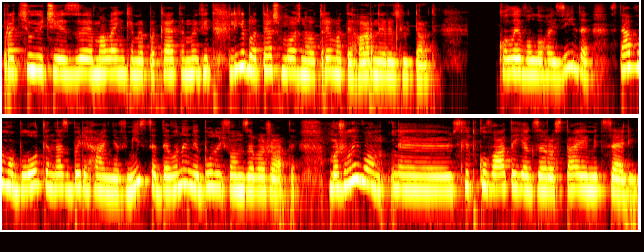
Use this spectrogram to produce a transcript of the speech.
Працюючи з маленькими пакетами від хліба, теж можна отримати гарний результат. Коли волога зійде, ставимо блоки на зберігання в місце, де вони не будуть вам заважати. Можливо, е, слідкувати, як заростає міцелій.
